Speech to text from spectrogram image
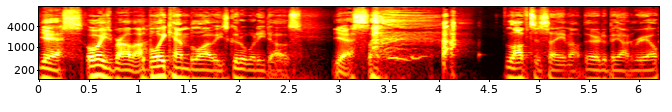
Yes, or his brother. The boy can blow. He's good at what he does. Yes, Love to see him up there. It'd be unreal.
